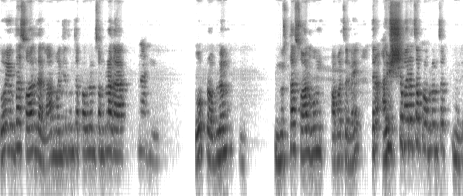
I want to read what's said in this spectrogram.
तो एकदा सॉल्व्ह झाला म्हणजे तुमचा प्रॉब्लेम संपला का नाही तो प्रॉब्लेम नुसता सॉल्व्ह होऊन कामाचा नाही तर आयुष्यभराचा प्रॉब्लेमचा म्हणजे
